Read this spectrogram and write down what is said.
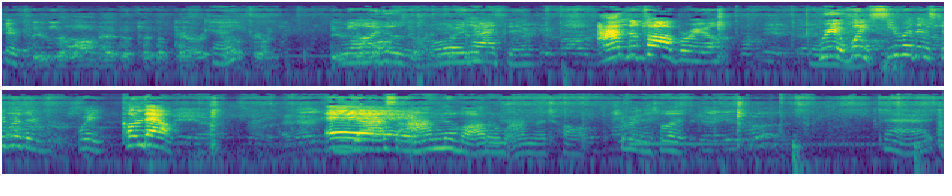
there we go. User one headed to the Paris Okay. Why does it always happen? I'm the top, Rhea. Rhea, wait, stay right there, stay right there. Wait, come down. Guys, Hey. Oh. I'm the bottom, I'm the top. Stay right this way. Dax.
